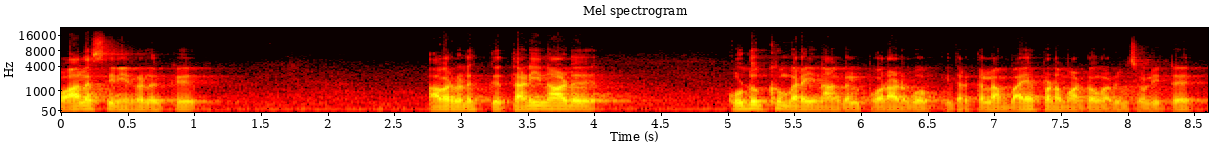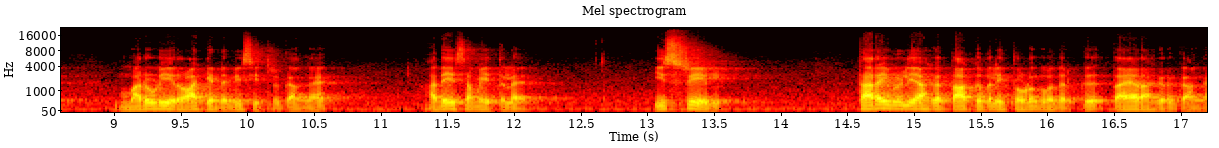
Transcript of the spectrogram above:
பாலஸ்தீனியர்களுக்கு அவர்களுக்கு தனி நாடு கொடுக்கும் வரை நாங்கள் போராடுவோம். இதற்கெல்லாம் பயப்பட மாட்டோம் அப்படின்னு சொல்லிட்டு மறுபடியும் ராக்கெட்டை வீசிட்டு இருக்காங்க. அதே சமயத்தில் இஸ்ரேல் தரை வழியாக தாக்குதலை தொடங்குவதற்கு தயாராக இருக்காங்க.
